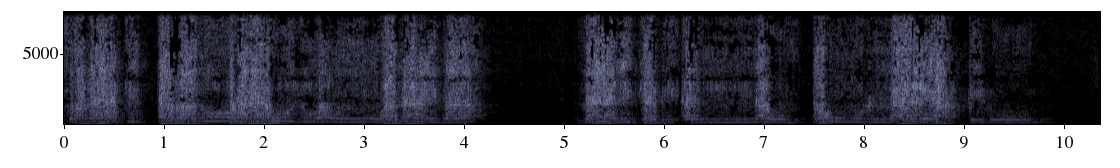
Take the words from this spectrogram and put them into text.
الصلاة اتَّخَذُوهَا هُزُوًا وَلَعِبًا ۚ. ذَٰلِكَ بِأَنَّهُمْ قَوْمٌ لَّا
